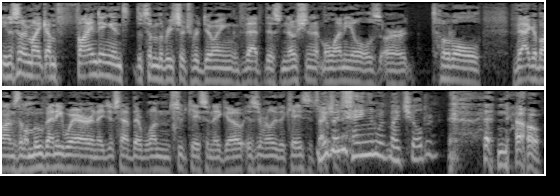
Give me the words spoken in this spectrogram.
You know something, Mike? I'm finding in some of the research we're doing that this notion that millennials are total vagabonds that'll move anywhere and they just have their one suitcase and they go isn't really the case. It's You've actually been hanging with my children? no,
